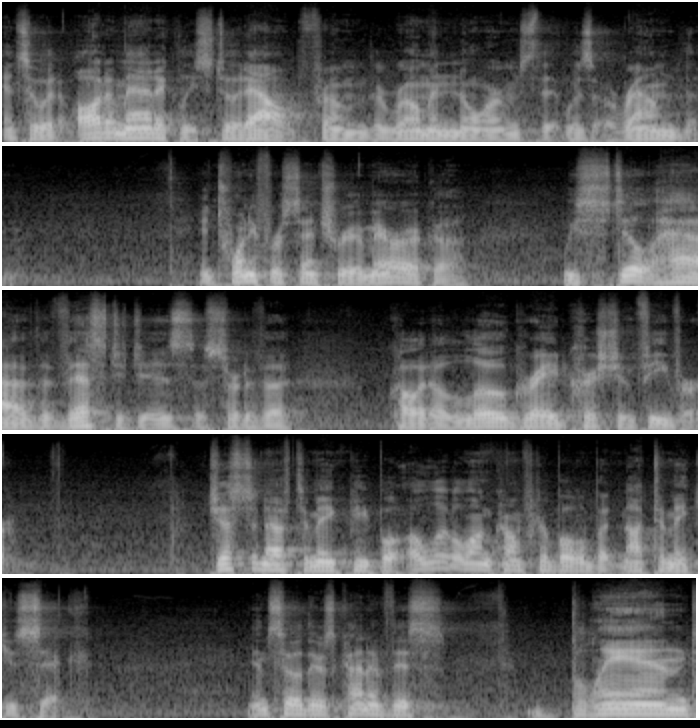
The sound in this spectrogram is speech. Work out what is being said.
And so it automatically stood out from the Roman norms that was around them. In 21st century America, we still have the vestiges of sort of a, call it a low grade Christian fever just enough to make people a little uncomfortable, but not to make you sick. And so there's kind of this bland,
